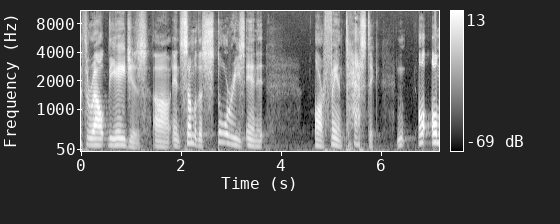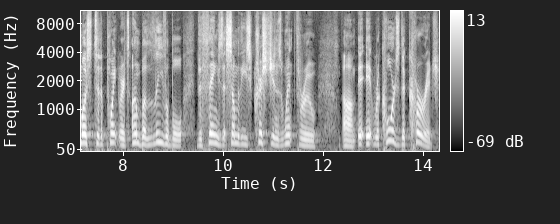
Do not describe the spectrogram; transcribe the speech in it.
throughout the ages. Uh, and some of the stories in it are fantastic. almost to the point where it's unbelievable the things that some of these Christians went through. Um, it, it records the courage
